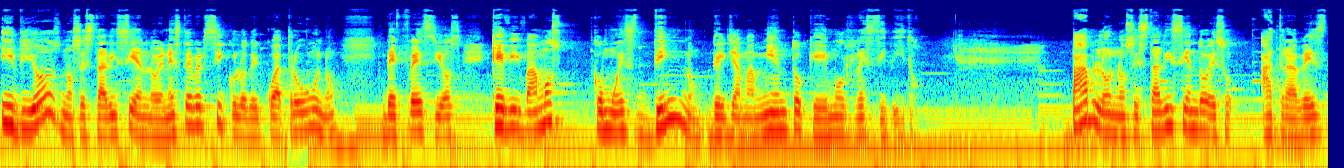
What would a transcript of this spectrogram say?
Y Dios nos está diciendo en este versículo de 4.1 de Efesios que vivamos como es digno del llamamiento que hemos recibido. Pablo nos está diciendo eso a través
